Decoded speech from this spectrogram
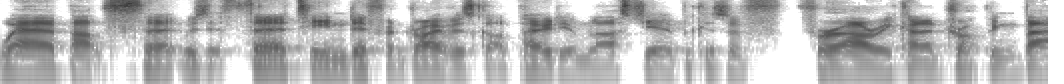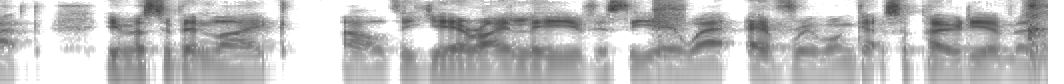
where about thir- was it 13 different drivers got a podium last year because of Ferrari kind of dropping back. He must have been like, oh, the year I leave is the year where everyone gets a podium and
